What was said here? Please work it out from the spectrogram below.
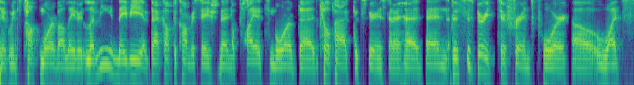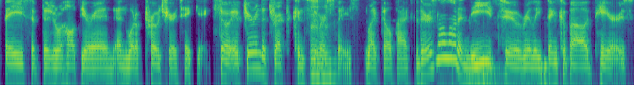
you know going to talk more about later. Let me maybe back up the conversation and apply it to more of that PillPack experience that I had. And this is very different for uh, what space of digital health you're in and what approach you're taking. So if you're in the direct consumer mm-hmm. space like PillPack, there's not a lot of need to really think about payers.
